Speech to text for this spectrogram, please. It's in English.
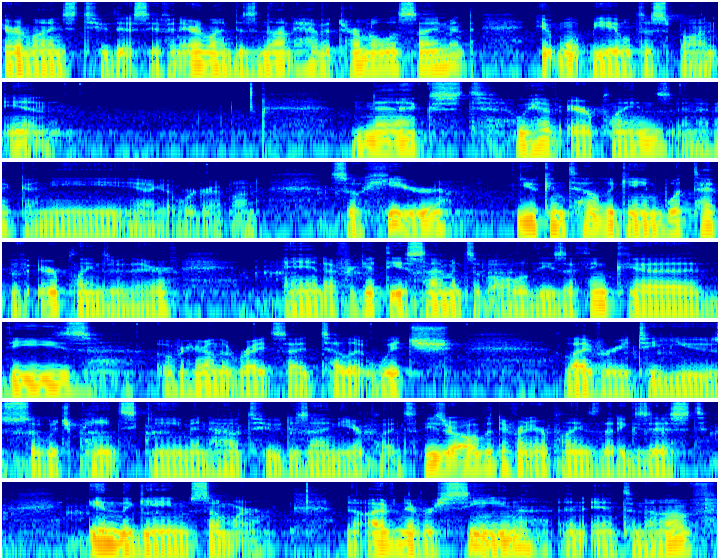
airlines to this. If an airline does not have a terminal assignment, it won't be able to spawn in. Next, we have airplanes, and I think I need, yeah, I got word wrap on. So here, you can tell the game what type of airplanes are there, and I forget the assignments of all of these. I think uh, these over here on the right side tell it which livery to use, so which paint scheme and how to design the airplane. So these are all the different airplanes that exist in the game somewhere. Now, I've never seen an Antonov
